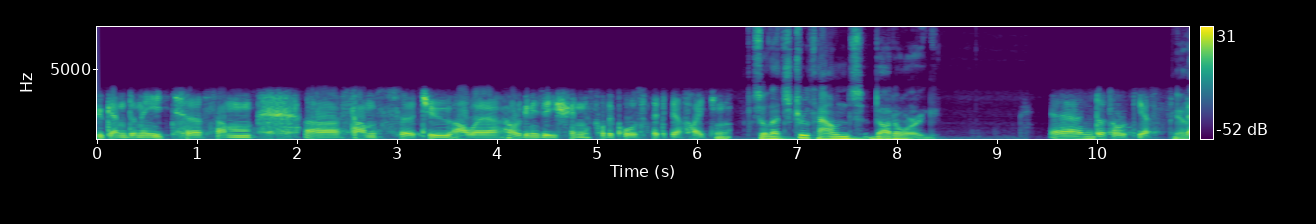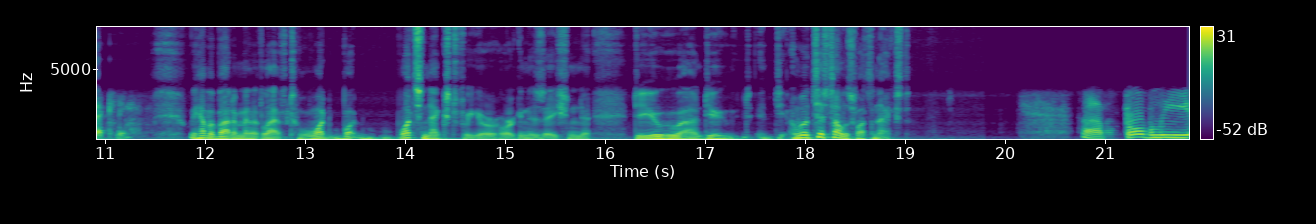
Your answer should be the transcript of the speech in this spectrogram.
you can donate some sums to our organization for the cause that we are fighting. So that's truthhounds.org. Uh, dot org, yes, yeah. exactly. We have about a minute left. What what what's next for your organization? Do you uh, do you do, well? Just tell us what's next. Uh, probably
